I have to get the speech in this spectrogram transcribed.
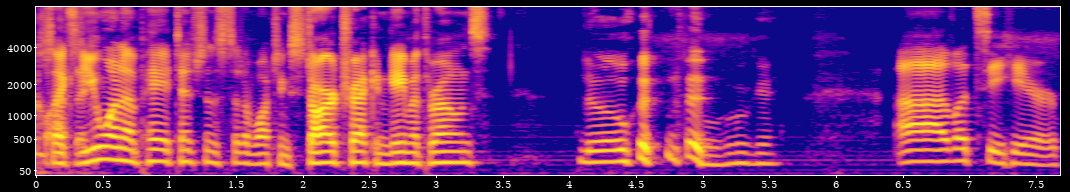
It's like, do you want to pay attention instead of watching Star Trek and Game of Thrones? No. okay. uh, let's see here.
